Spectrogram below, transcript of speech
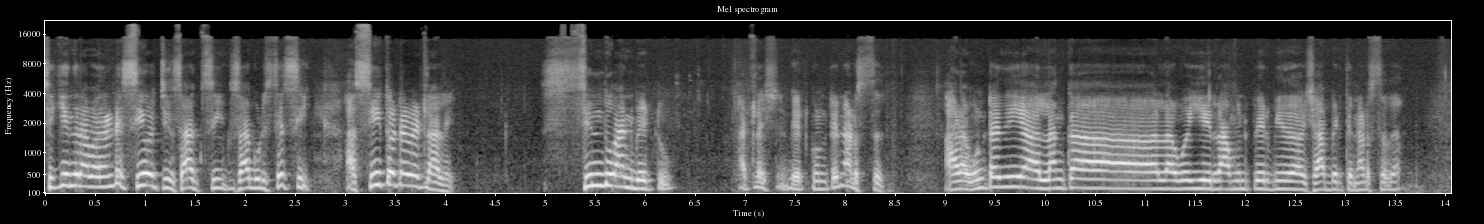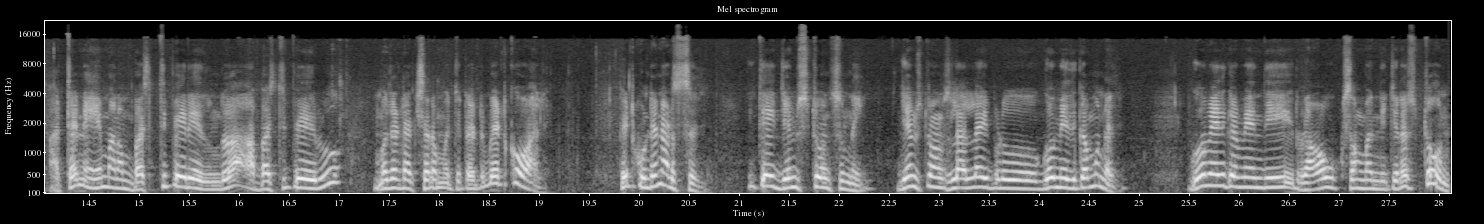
సికింద్రాబాద్ అంటే సి వచ్చింది. సా సి సాగుడిస్తే సి. ఆ సితోటే పెట్టాలి. సింధు అని పెట్టు. అట్లా పెట్టుకుంటే నడుస్తుంది. ఆడ ఉంటుంది ఆ లంకలో పోయి రాముని పేరు మీద షాప్ పెడితే నడుస్తుందా? అట్లనే మనం బస్తి పేరు ఏది ఉందో ఆ బస్తి పేరు మొదటి అక్షరం వచ్చేటట్టు పెట్టుకోవాలి. పెట్టుకుంటే నడుస్తుంది. అయితే జెమ్ స్టోన్స్ ఉన్నాయి. జెమ్ స్టోన్స్లల్లో ఇప్పుడు గోమేధికం ఉన్నది. గోమేధికం ఏంది రావుకు సంబంధించిన స్టోన్.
